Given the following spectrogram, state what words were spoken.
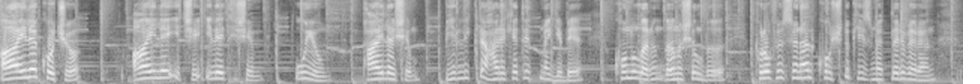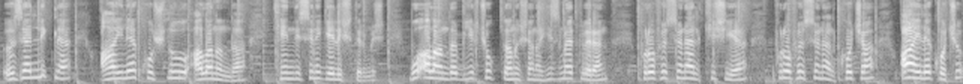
Aile koçu, aile içi iletişim, uyum, paylaşım, birlikte hareket etme gibi konuların danışıldığı profesyonel koçluk hizmetleri veren, özellikle aile koçluğu alanında kendisini geliştirmiş, bu alanda birçok danışana hizmet veren profesyonel kişiye, profesyonel koça aile koçu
